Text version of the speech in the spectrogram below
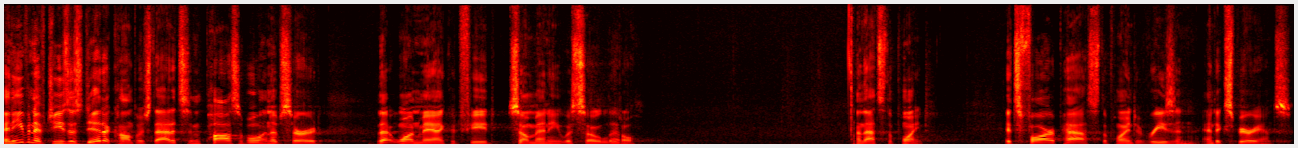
And even if Jesus did accomplish that, it's impossible and absurd that one man could feed so many with so little. And that's the point. It's far past the point of reason and experience.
